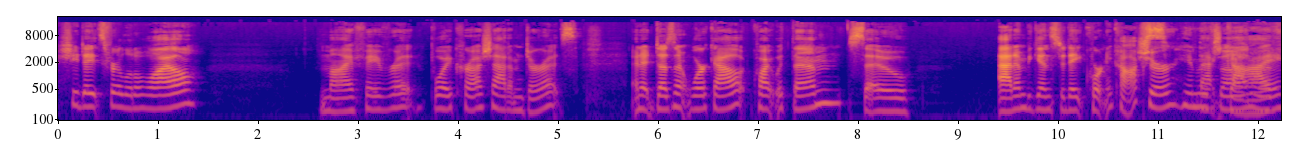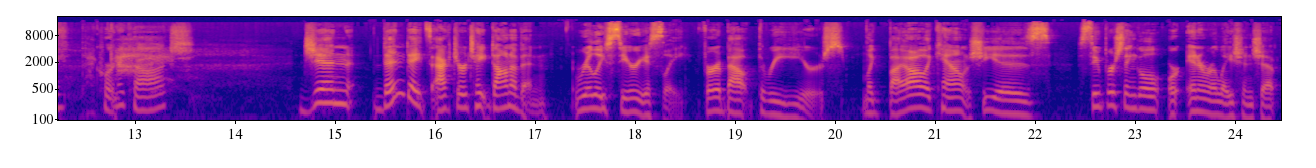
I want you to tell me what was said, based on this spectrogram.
she dates for a little while my favorite boy crush, Adam Duritz, and it doesn't work out quite with them. So Adam begins to date Courteney Cox. Sure, he moves that on guy. with that Courteney guy. Cox. Jen then dates actor Tate Donovan really seriously for about three years. Like, by all accounts, she is super single or in a relationship.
